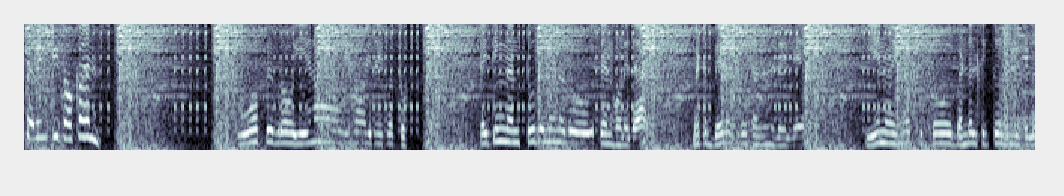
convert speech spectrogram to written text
seventy token OP bro, ಏನೋ ಏನೋ ಇದೆ ಇವತ್ತು. ಐ ಥಿಂಕ್ ನಾನು ಟೂ ತೌಸಂಡ್ ಆದ್ರೂ ಹೋಗುತ್ತೆ ಅನ್ಕೊಂಡಿದ್ದೆ. ಬಟ್ ಬೇರೆ ಸಿಗುತ್ತೆ ಇಲ್ಲಿ. ಏನು ಇನ್ನೂ ಸಿಕ್ತು ಬಂಡಲ್ ಸಿಕ್ತು ನನಗೆ ಗೊತ್ತಿಲ್ಲ.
